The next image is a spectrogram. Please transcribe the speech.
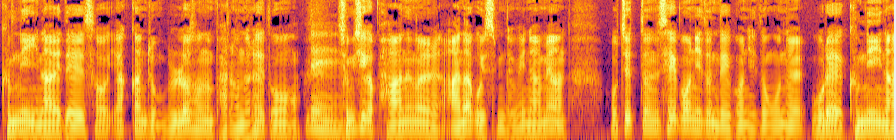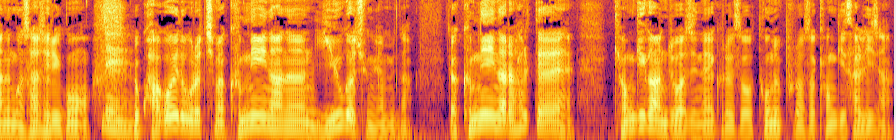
금리 인하에 대해서 약간 좀 물러서는 발언을 해도 네. 증시가 반응을 안 하고 있습니다. 왜냐하면 어쨌든 세 번이든 네 번이든 오늘 올해 금리 인하하는 건 사실이고 네. 과거에도 그렇지만 금리 인하는 이유가 중요합니다. 그러니까 금리 인하를 할 때 경기가 안 좋아지네. 그래서 돈을 풀어서 경기 살리자.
